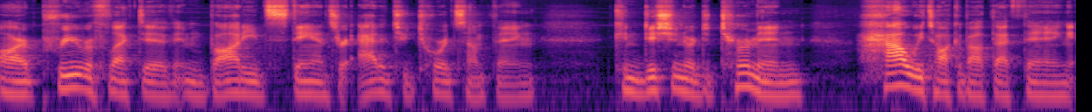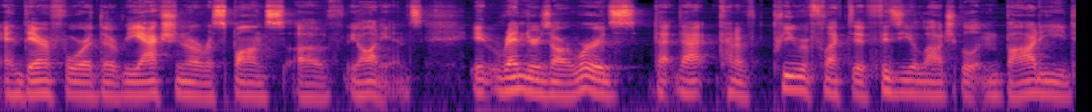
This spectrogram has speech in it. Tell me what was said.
our pre reflective embodied stance or attitude towards something condition or determine how we talk about that thing and therefore the reaction or response of the audience. It renders our words that that kind of pre reflective, physiological, embodied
